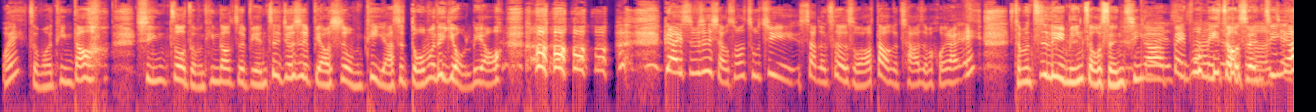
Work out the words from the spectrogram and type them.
喂，怎么听到 星座？怎么听到这边？这就是表示我们 T 啊是多么的有料。刚才是不是想说出去上个厕所，然后倒个茶，怎么回来？哎，什么自律迷走神经啊，背部迷走神经啊？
